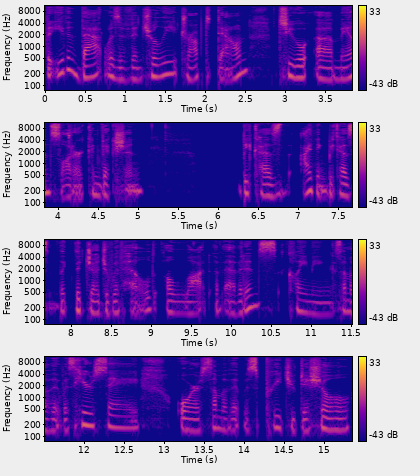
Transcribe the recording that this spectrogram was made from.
But even that was eventually dropped down to a manslaughter conviction because I think because like the judge withheld a lot of evidence, claiming some of it was hearsay or some of it was prejudicial.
